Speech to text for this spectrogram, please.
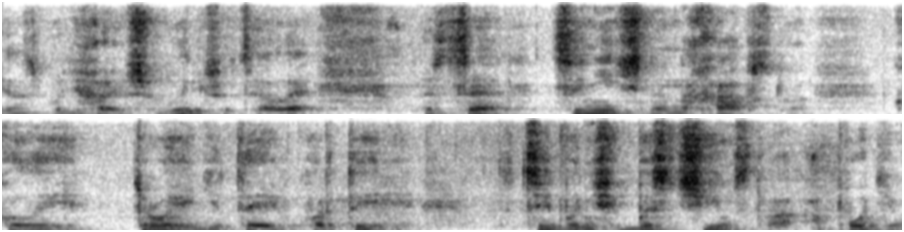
я сподіваюся, що вирішиться, але це цинічне нахабство, коли троє дітей в квартирі ці безчинства, а потім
